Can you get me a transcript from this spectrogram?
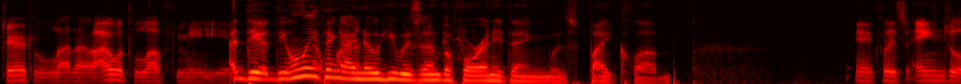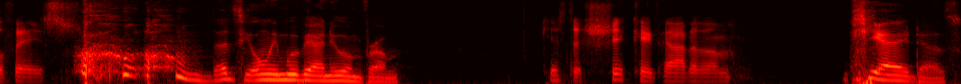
Jared Leto. I would love to meet you. Uh, The the only I thing I wanna- know he was in before anything was Fight Club. Yeah, he plays Angel Face. That's the only movie I knew him from. Gets the shit kicked out of him. Yeah, he does.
